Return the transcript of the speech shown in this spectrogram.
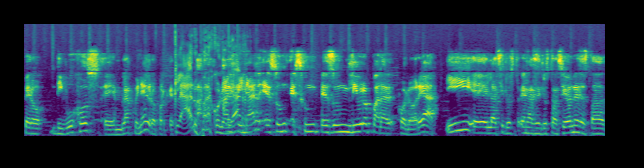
pero dibujos en blanco y negro. Porque claro, para colorear. Al final es un, es un, es un libro para colorear. Y eh, las en las ilustraciones está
